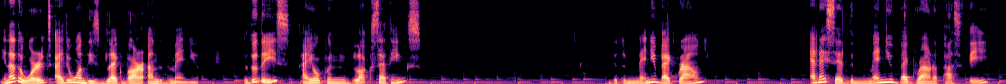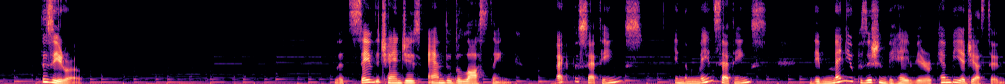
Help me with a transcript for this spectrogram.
In other words, I don't want this black bar under the menu. To do this, I open block settings, to menu background, and I set the menu background opacity to zero. Let's save the changes and do the last thing. Back to settings. In the main settings, the menu position behavior can be adjusted.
